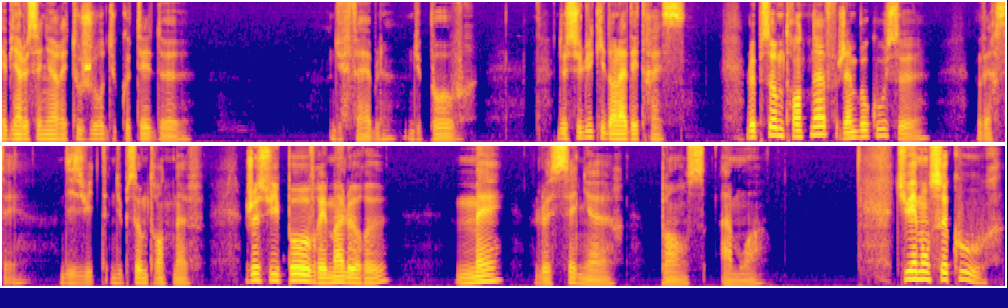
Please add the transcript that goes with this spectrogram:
eh bien le Seigneur est toujours du côté de du faible, du pauvre, de celui qui est dans la détresse. Le psaume 39, j'aime beaucoup ce verset 18 du psaume 39. Je suis pauvre et malheureux, mais le Seigneur pense à moi. Tu es mon secours,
